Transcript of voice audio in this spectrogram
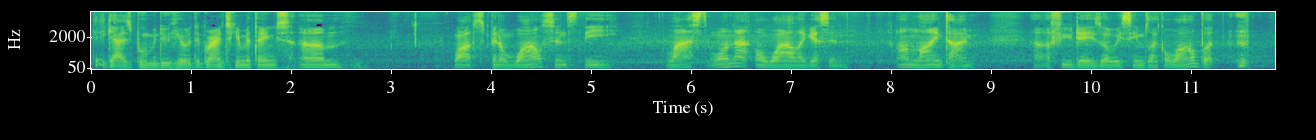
Hey guys, Boomadoo here with the Grind Scheme of Things. Um, wow, it's been a while since the last, well, not a while, I guess, in online time. Uh, a few days always seems like a while, but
